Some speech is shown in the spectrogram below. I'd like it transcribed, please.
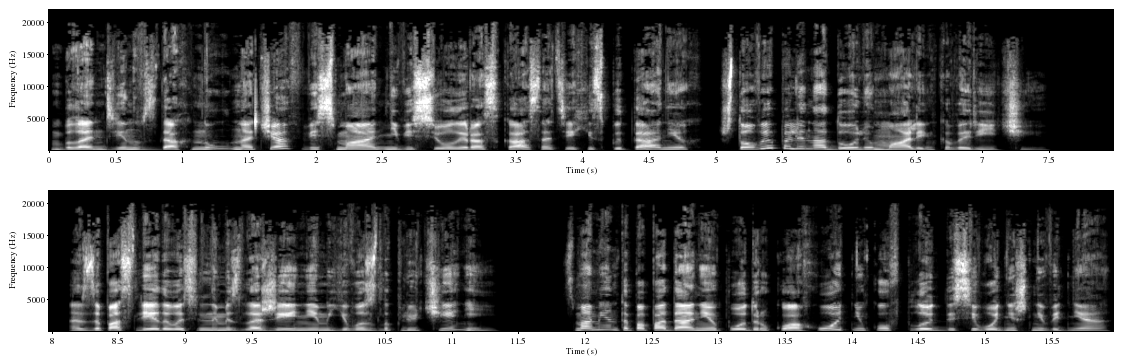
Блондин вздохнул, начав весьма невеселый рассказ о тех испытаниях, что выпали на долю маленького Ричи. За последовательным изложением его злоключений, с момента попадания под руку охотнику вплоть до сегодняшнего дня,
